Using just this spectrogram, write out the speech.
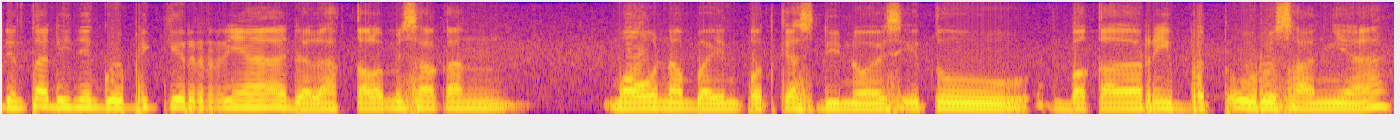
yang tadinya gue pikirnya adalah kalau misalkan mau nambahin podcast di noise itu bakal ribet urusannya,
